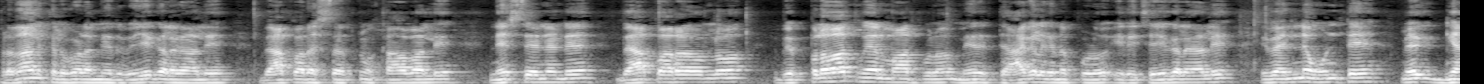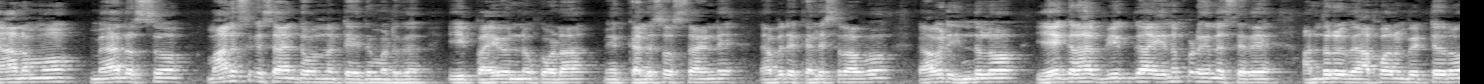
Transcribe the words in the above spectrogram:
ప్రణాళికలు కూడా మీరు వేయగలగాలి వ్యాపారస్తత్వం కావాలి నెక్స్ట్ ఏంటంటే వ్యాపారంలో విప్లవాత్మకమైన మార్పులు మీరు తేగలిగినప్పుడు ఇది చేయగలగాలి. ఇవన్నీ ఉంటే మీకు జ్ఞానము మేధస్సు మానసిక శాంతి ఉన్నట్టయితే మటుకు ఈ పైవన్నీ కూడా మీకు కలిసి వస్తాయండి. లేకపోతే కలిసి రావు. కాబట్టి ఇందులో ఏ గ్రహ వీక్గా అయినప్పటికైనా సరే అందరూ వ్యాపారం పెట్టారు.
